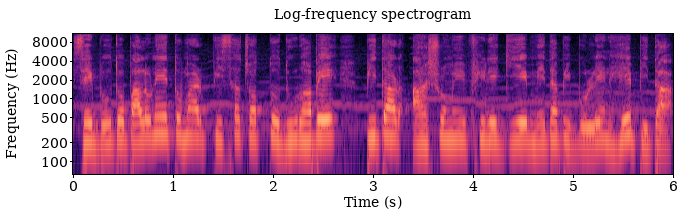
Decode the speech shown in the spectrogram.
সেই ব্রত পালনে তোমার পিসাচত্ব দূর হবে। পিতার আশ্রমে ফিরে গিয়ে মেধাবী বললেন, হে পিতা,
